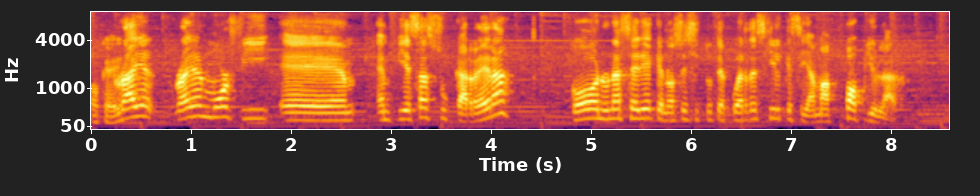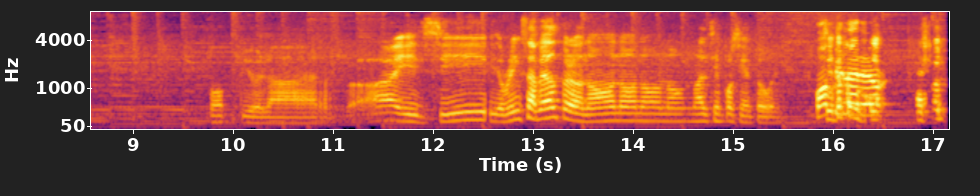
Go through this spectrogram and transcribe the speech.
ok. Ryan, Ryan Murphy eh, empieza su carrera con una serie que no sé si tú te acuerdas, Gil, que se llama Popular. Popular. Ay, sí. Rings a bell, pero no, no, no, no, no al 100%, güey. Siento Popular como, era- que,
